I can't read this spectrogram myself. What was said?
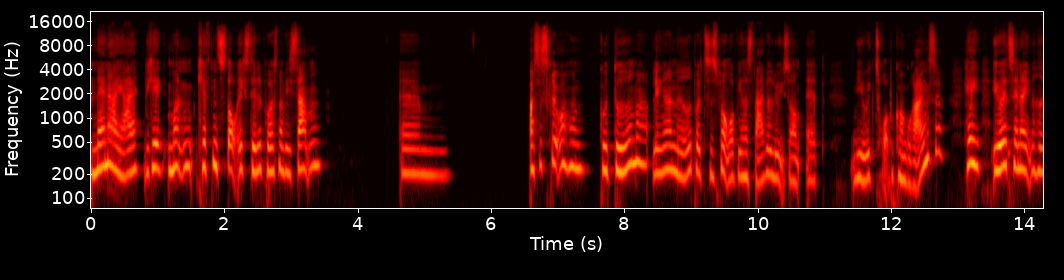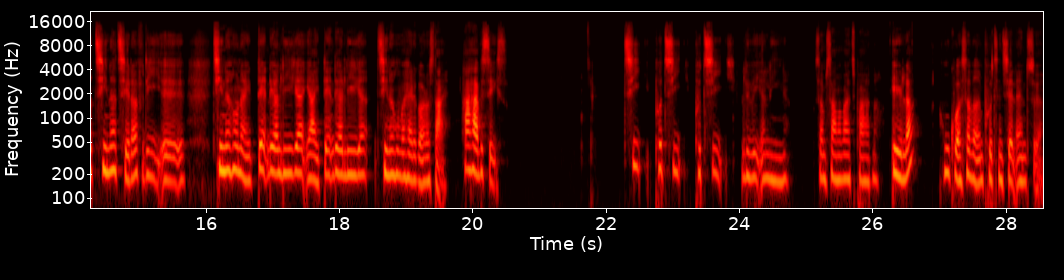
Nana og jeg, vi kan ikke, munden, kæften står ikke stille på os, når vi er sammen. Øhm, og så skriver hun, Gud døde mig længere nede på et tidspunkt, hvor vi har snakket løs om, at vi jo ikke tror på konkurrence. Hey, i øvrigt sender en, der hedder Tina til dig, fordi øh, Tina hun er i den der liga, jeg er i den der liga. Tina hun vil have det godt hos dig. Haha, vi ses. 10 på 10 på 10 leverer Line som samarbejdspartner. Eller hun kunne også have været en potentiel ansøger.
